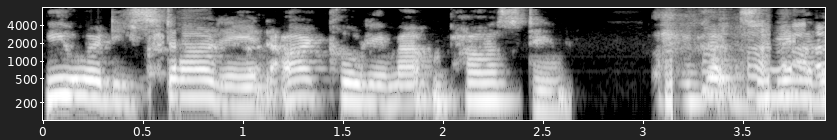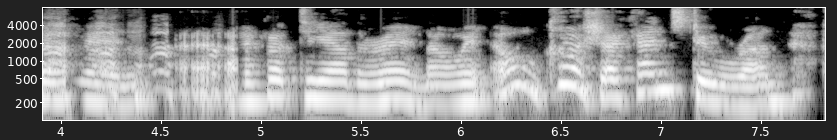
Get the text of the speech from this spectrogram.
He already started. I called him up and passed him. I got to the other end. I got to the other end. I went, oh gosh, I can still run.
